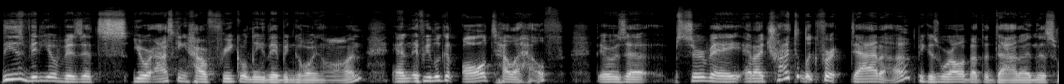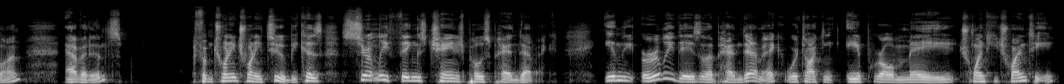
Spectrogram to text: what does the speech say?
these video visits, you were asking how frequently they've been going on. And if you look at all telehealth, there was a survey, and I tried to look for data because we're all about the data in this one, evidence from 2022 because certainly things changed post pandemic. In the early days of the pandemic, we're talking April, May 2020,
